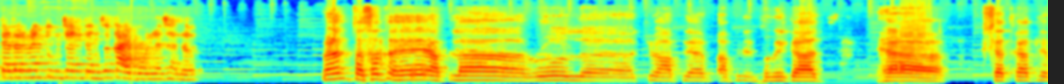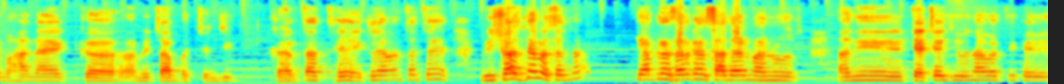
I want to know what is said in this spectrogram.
त्या दरम्यान तुमचं आणि त्यांचं काय बोलणं झालं? मॅडम तसंच तर हे आपला रोल किंवा आपल्या आपली भूमिका ह्या शतकातले महानायक अमिताभ बच्चनजी करतात हे ऐकल्यावर तर ते विश्वास नाही बसत ना? की आपल्यासारखा साधारण माणूस आणि त्याच्या जीवनावरती काही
